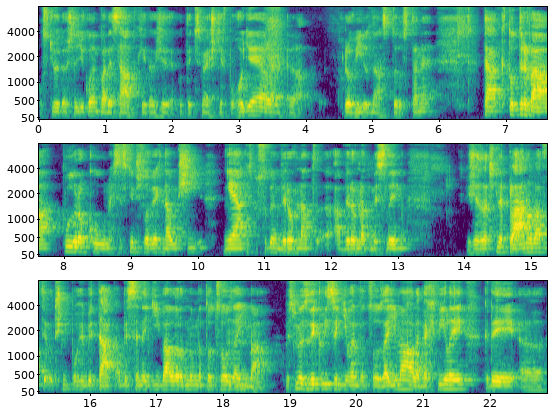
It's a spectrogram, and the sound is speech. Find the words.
postihuje to až lidi kolem padesátky, takže jako teď jsme ještě v pohodě, ale eh, kdo ví, kdo z nás to dostane, tak to trvá půl roku, než se s tím člověk naučí nějakým způsobem vyrovnat a vyrovnat, myslím, že začne plánovat ty oční pohyby tak, aby se nedíval rovnou na to, co ho mm-hmm. zajímá. My jsme zvyklí se dívat na to, co ho zajímá, ale ve chvíli, kdy uh,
